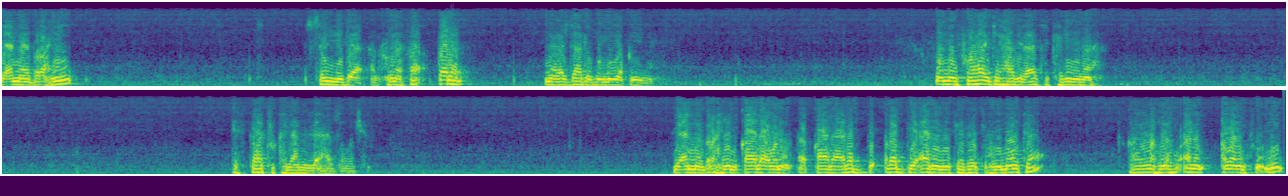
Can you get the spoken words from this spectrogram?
لأن إبراهيم سيد الحنفاء طلب ما يزداد به يقينه. ومن فوائد هذه الآية الكريمة إثبات كلام الله عز وجل. لأن إبراهيم قال قال رب ربي أرني كيف يفتح الموتى. قال الله له ألم أولم تؤمن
